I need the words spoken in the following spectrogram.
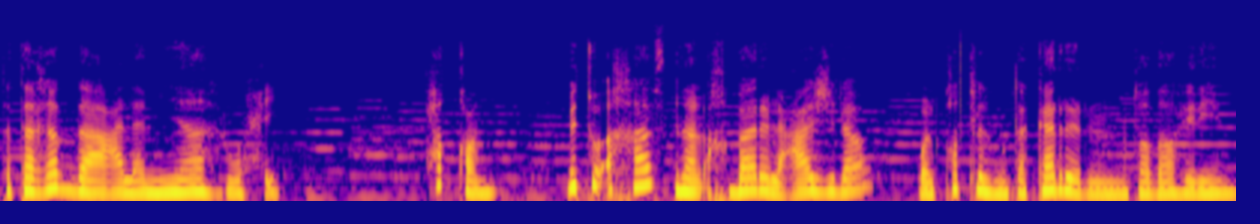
تتغذى على مياه روحي. حقا بت أخاف من الأخبار العاجلة والقتل المتكرر للمتظاهرين.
